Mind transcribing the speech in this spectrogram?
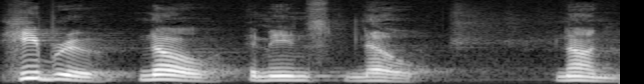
Hebrew, no, it means no, none.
